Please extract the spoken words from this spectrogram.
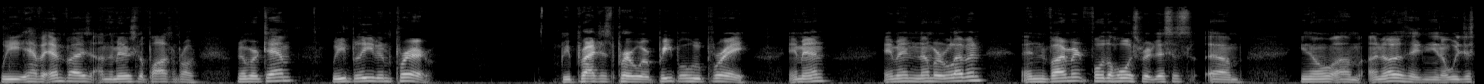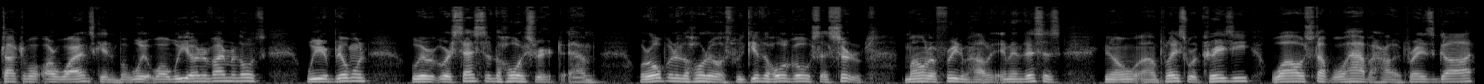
We have an emphasis on the ministry of the apostles and prophets. Number 10, we believe in prayer. We practice prayer. We're people who pray. Amen. Amen. Number 11, environment for the Holy Spirit. This is, um, you know, um, another thing. You know, we just talked about our wineskin, but we, while we are environment those, we are building, we're, we're sensitive to the Holy Spirit. Um, we're open to the Holy Ghost. We give the Holy Ghost a certain amount of freedom. Hallelujah. Amen. This is, you know, a place where crazy, wild stuff will happen. Hallelujah. Praise God.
